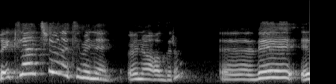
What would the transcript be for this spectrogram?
Beklenti yönetimini öne alırım ee, ve e,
